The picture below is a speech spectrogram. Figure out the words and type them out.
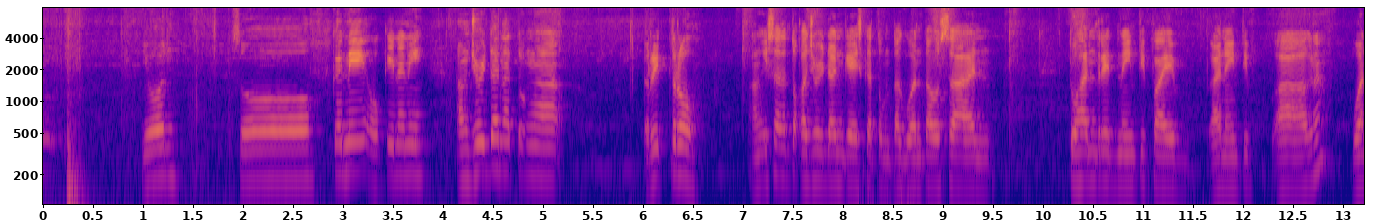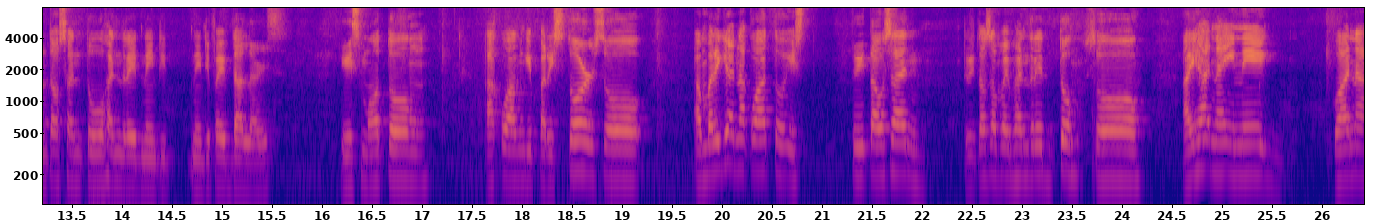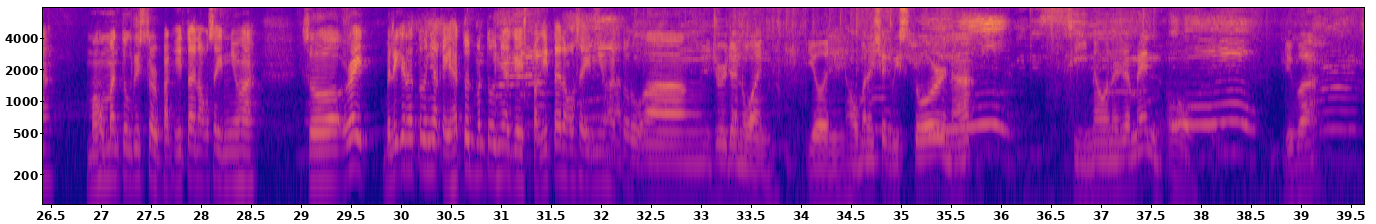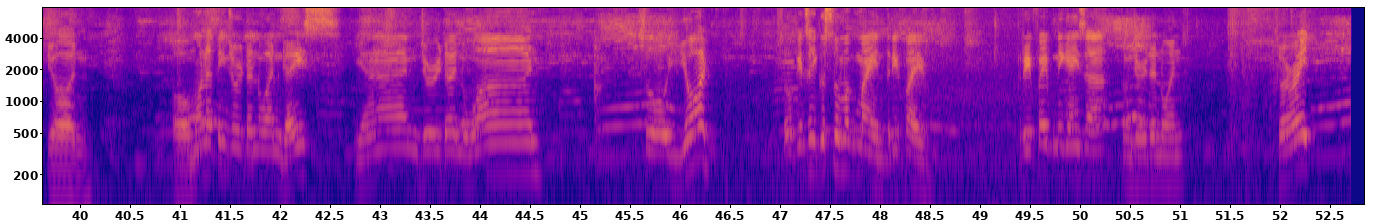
Yon. So kani okay na ni. Ang Jordan nato nga retro. Ang isa na to ka Jordan guys katong tag 1,295 ah 90 ah na 1,295 dollars is mo tong ako ang gipa-restore. So ang baligya na ko ato is 3,000 3,500 to. So ayha na inig kuha na mahuman tong restore. Pakita na ko sa inyo ha. So right balikan na to niya. Kay hatod man to niya guys. Pakita na ko sa inyo ha to. Ang Jordan 1 yon human na siya restore na. Sinaw na siya men. Oh. Di yon oh mo nating Jordan 1 guys. Yan Jordan 1 so yon so kinsay gusto mag-mine? 35 35 ni guys ha tong Jordan 1 so right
